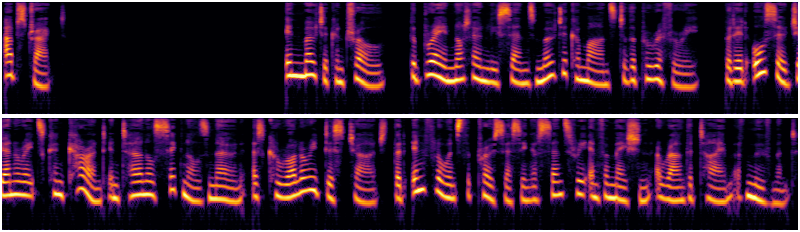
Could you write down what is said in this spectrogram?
Abstract In motor control, the brain not only sends motor commands to the periphery, but it also generates concurrent internal signals known as corollary discharge that influence the processing of sensory information around the time of movement.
